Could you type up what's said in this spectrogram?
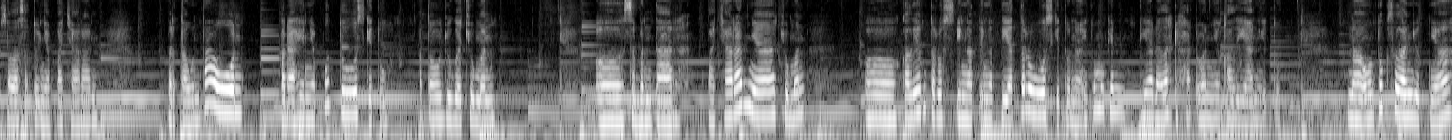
salah satunya pacaran bertahun-tahun pada akhirnya putus gitu atau juga cuman uh, sebentar pacarannya cuman uh, kalian terus ingat-ingat dia terus gitu. Nah itu mungkin dia adalah the hard one-nya kalian gitu. Nah untuk selanjutnya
